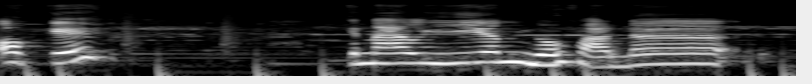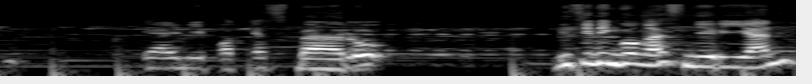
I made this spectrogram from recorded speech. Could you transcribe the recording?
Oke. Kenalin gue. Ya ini podcast baru. Di sini gue nggak sendirian.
